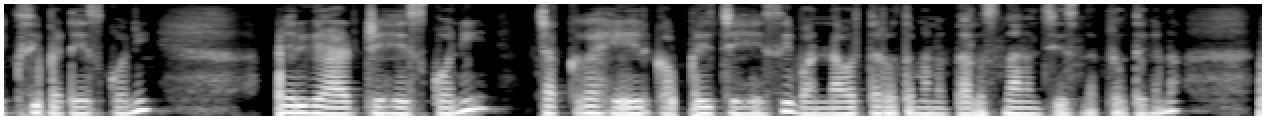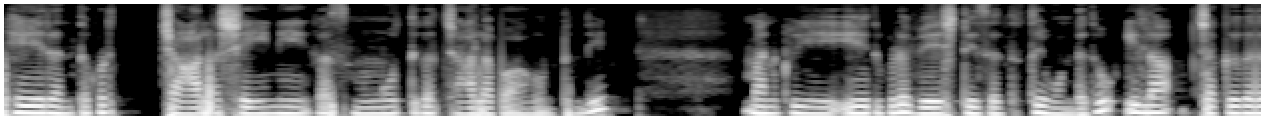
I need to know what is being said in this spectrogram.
మిక్సీ పెట్టేసుకొని పెరుగు యాడ్ చేసేసుకొని చక్కగా హెయిర్కి అప్లై చేసేసి వన్ అవర్ తర్వాత మనం తలస్నానం చేసినట్లయితే కనుక హెయిర్ అంతా కూడా చాలా షైనీగా స్మూత్గా చాలా బాగుంటుంది. మనకు ఏది కూడా వేస్టేజ్ అయితే ఉండదు. ఇలా చక్కగా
